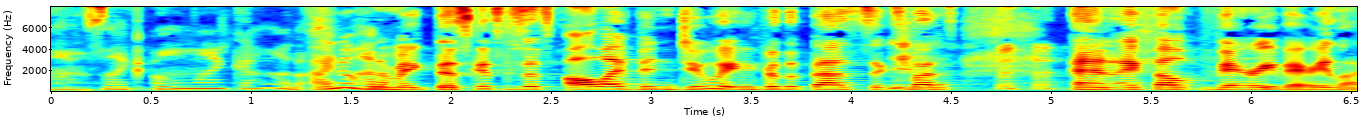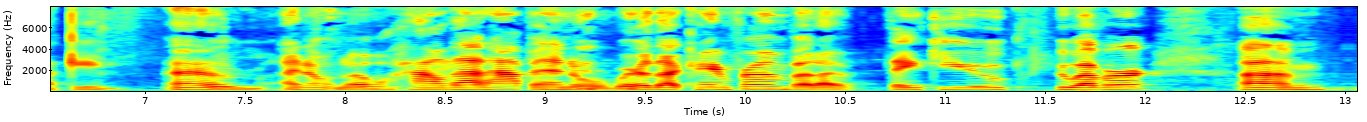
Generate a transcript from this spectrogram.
And I was like, oh my God, I know how to make biscuits because that's all I've been doing for the past six months. and I felt very, very lucky. Um, I don't know how that happened or where that came from, but I thank you, whoever. Um,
